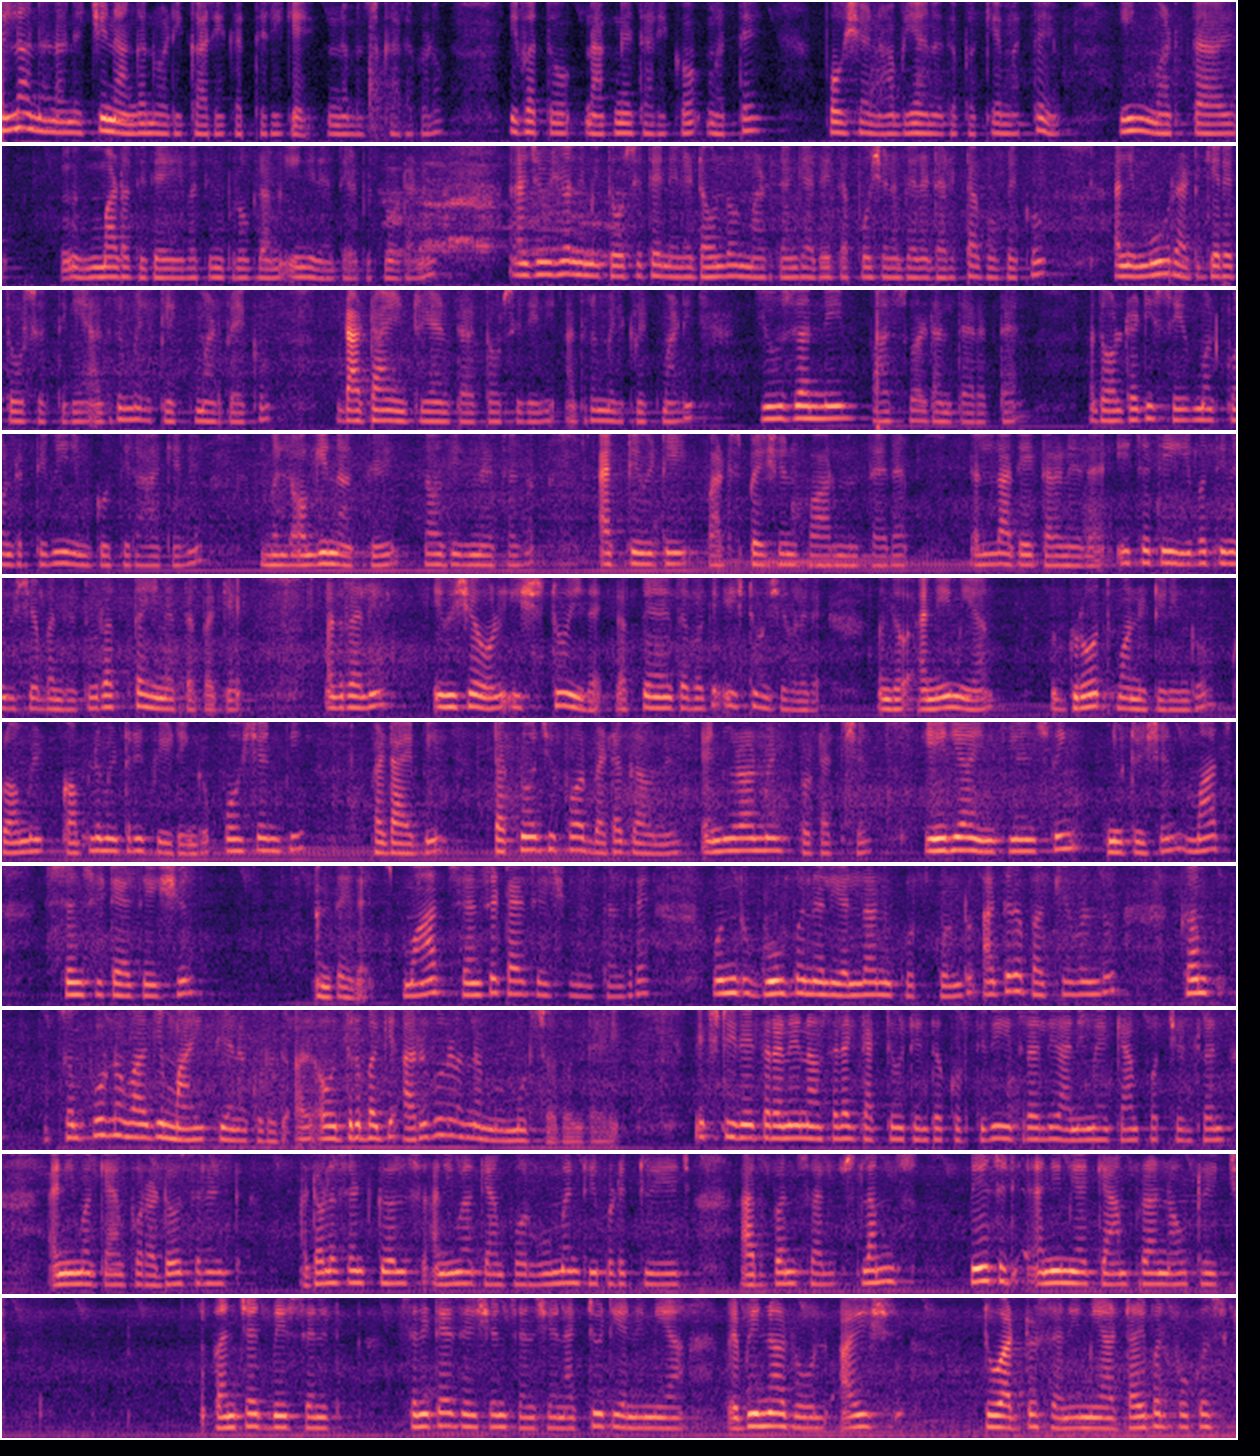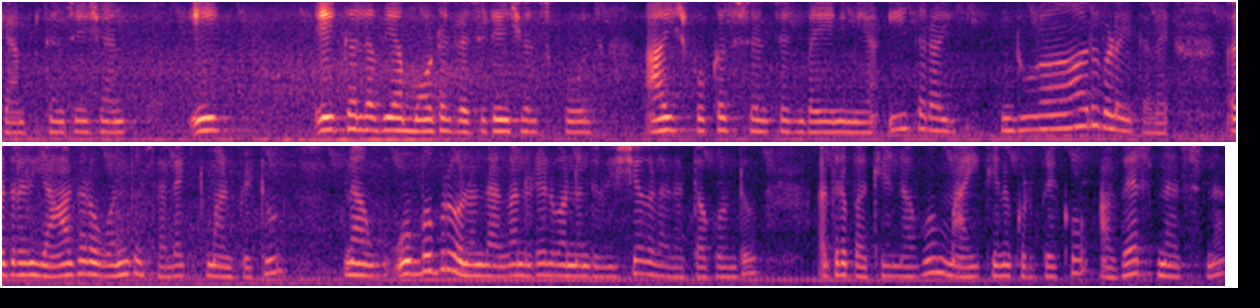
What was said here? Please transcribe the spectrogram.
ಎಲ್ಲ ನನ್ನ ನೆಚ್ಚಿನ ಅಂಗನವಾಡಿ ಕಾರ್ಯಕರ್ತರಿಗೆ ನಮಸ್ಕಾರಗಳು. ಇವತ್ತು ನಾಲ್ಕನೇ ತಾರೀಕು ಮತ್ತು ಪೋಷಣ ಅಭಿಯಾನದ ಬಗ್ಗೆ ಮತ್ತು ಏನು ಮಾಡ್ತಾ, ಮಾಡೋದಿದೆ, ಇವತ್ತಿನ ಪ್ರೋಗ್ರಾಮ್ ಏನಿದೆ ಅಂತ ಹೇಳ್ಬಿಟ್ಟು ನೋಡೋಣ. ಆ್ಯಸ್ ಯೂಶ್ವಲ್ ನಿಮಗೆ ತೋರಿಸಿದ್ದೆ ನೆನೆ ಡೌನ್ಲೋಡ್ ಮಾಡ್ದಂಗೆ ಅದೇ ಥರ ಪೋಷಣ ಅಭಿಯಾನ ಡೈರೆಕ್ಟಾಗಿ ಹೋಗಬೇಕು. ಅಲ್ಲಿ ಮೂರು ಅಡುಗೆರೆ ತೋರಿಸುತ್ತೀನಿ, ಅದ್ರ ಮೇಲೆ ಕ್ಲಿಕ್ ಮಾಡಬೇಕು. ಡಾಟಾ ಎಂಟ್ರಿ ಅಂತ ತೋರಿಸಿದ್ದೀನಿ, ಅದ್ರ ಮೇಲೆ ಕ್ಲಿಕ್ ಮಾಡಿ ಯೂಸರ್ ನೇಮ್ ಪಾಸ್ವರ್ಡ್ ಅಂತ ಇರುತ್ತೆ. ಅದು ಆಲ್ರೆಡಿ ಸೇವ್ ಮಾಡ್ಕೊಂಡಿರ್ತೀವಿ, ನಿಮ್ಗೆ ಗೊತ್ತಿರೋ ಹಾಗೇ ಆಮೇಲೆ ಲಾಗಿನ್ ಆಗ್ತೀವಿ. ಲಾಗಿನ್ ಹೆಚ್ಚಾಗ ಆ್ಯಕ್ಟಿವಿಟಿ ಪಾರ್ಟಿಸಿಪೇಷನ್ ಫಾರ್ಮ್ ಅಂತ ಇದೆ. ಎಲ್ಲ ಅದೇ ಥರನೇ ಇದೆ. ಈ ಸತಿ ಇವತ್ತಿನ ವಿಷಯ ಬಂದಿದ್ದು ರಕ್ತಹೀನತೆ ಬಗ್ಗೆ. ಅದರಲ್ಲಿ ಈ ವಿಷಯಗಳು ಇಷ್ಟು ಇದೆ. ರಕ್ತಹೀನತೆ ಬಗ್ಗೆ ಇಷ್ಟು ವಿಷಯಗಳಿದೆ. ಒಂದು ಅನೀಮಿಯಾ ಗ್ರೋತ್ ಮಾನಿಟರಿಂಗು ಕಾಮಿ complementary feeding Poshan B ಪಡಾಯ್ B technology for better governance environment protection area influencing nutrition mass sensitisation ಅಂತ ಇದೆ. ಸ್ಮಾರ್ಟ್ ಸೆನ್ಸಿಟೈಸೇಷನ್ ಅಂತಂದರೆ ಒಂದು ಗುಂಪಿನಲ್ಲಿ ಎಲ್ಲನೂ ಕೂತ್ಕೊಂಡು ಅದರ ಬಗ್ಗೆ ಒಂದು ಕಂ ಸಂಪೂರ್ಣವಾಗಿ ಮಾಹಿತಿಯನ್ನು ಕೊಡೋದು. ಅದ್ರ ಬಗ್ಗೆ ಅರಿವುಗಳನ್ನು ಮೂಡಿಸೋದು ಅಂತೇಳಿ ನೆಕ್ಸ್ಟ್ ಇದೇ ಥರನೇ ನಾವು ಸೆಲೆಕ್ಟ್ ಆ್ಯಕ್ಟಿವಿಟಿ ಅಂತ ಕೊಡ್ತೀವಿ. ಇದರಲ್ಲಿ anaemia camp for children anaemia camp for adolescent adolescent girls anaemia camp for women reproductive age urban ಸಲ್ slums based anaemia camp run outreach panchayat base ಸ್ಯಾನಿಟ್ sanitisation ಸೆನ್ಷನ್ activity anaemia webinar role Aish to address anaemia tribal focused camp sensation a Eklavya model residential schools Ayush focus sensation by anaemia ಈ ಥರ ನೂರಾರುಗಳು ಇದ್ದಾವೆ. ಅದರಲ್ಲಿ ಯಾವ್ದಾರ ಒಂದು select ಮಾಡಿಬಿಟ್ಟು ನಾವು ಒಬ್ಬೊಬ್ಬರು ಒಂದೊಂದು ಅಂಗನವಾಡಿಯಲ್ಲಿ ಒಂದೊಂದು ವಿಷಯಗಳನ್ನು ತಗೊಂಡು ಅದರ ಬಗ್ಗೆ ನಾವು ಮಾಹಿತಿಯನ್ನು ಕೊಡಬೇಕು ಅವೇರ್ನೆಸ್ನ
